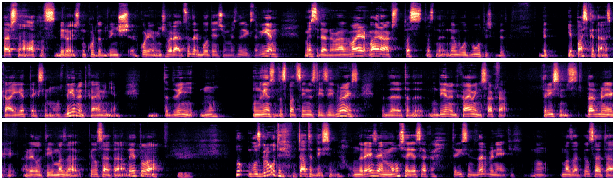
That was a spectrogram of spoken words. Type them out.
personāla atlases birojus, nu, kur viņš, ar kuriem viņš varētu sadarboties, jo mēs nedrīkstam vienu, mēs redzam vairākus, tas, tas ne, nebūtu būtiski. Bet, bet, ja paskatās, kā iet teiksim, mūsu dienvidu kaimiņiem, tad viņi. Nu, un viens un tas pats investīcija projekts, tad, eh, tad nu, dienvidu kaimiņu saka, 300 darbinieki relatīvi mazā pilsētā Lietuvā. Mhm. Nu, būs grūti, bet atradīsim. Un reizēm mums iesaka 300 darbinieki nu, mazā pilsētā,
